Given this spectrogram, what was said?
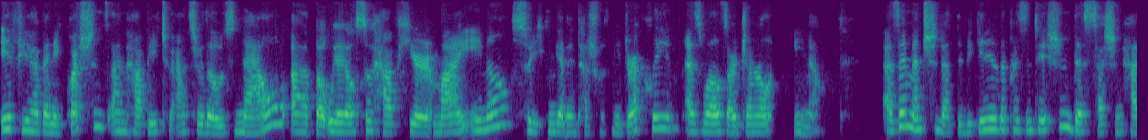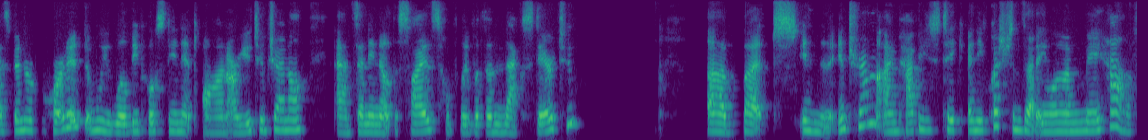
If you have any questions, I'm happy to answer those now, uh, but we also have here my email, so you can get in touch with me directly, as well as our general email. As I mentioned at the beginning of the presentation, this session has been recorded. We will be posting it on our YouTube channel and sending out the slides, hopefully within the next day or two. Uh, but in the interim, I'm happy to take any questions that anyone may have.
